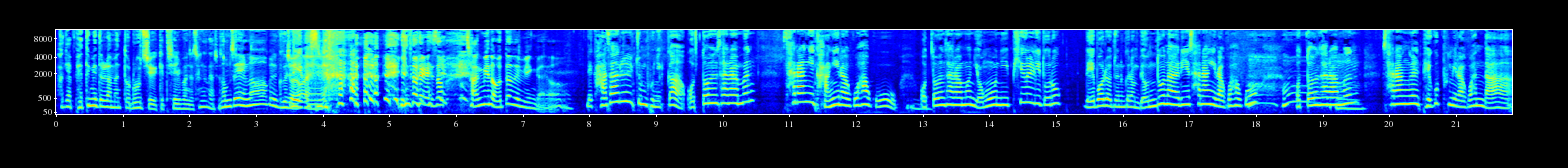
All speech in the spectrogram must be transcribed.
하기야 베트 미들러면 또 Rose 이렇게 제일 먼저 생각나죠. Some say love 그죠? 네, 맞습니다. 예. 이 노래에서 장미는 어떤 의미인가요? 네, 가사를 좀 보니까 어떤 사람은 사랑이 강이라고 하고 음. 어떤 사람은 영혼이 피 흘리도록 내버려두는 그런 면도날이 사랑이라고 하고 어떤 사람은 음. 사랑을 배고픔이라고 한다.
